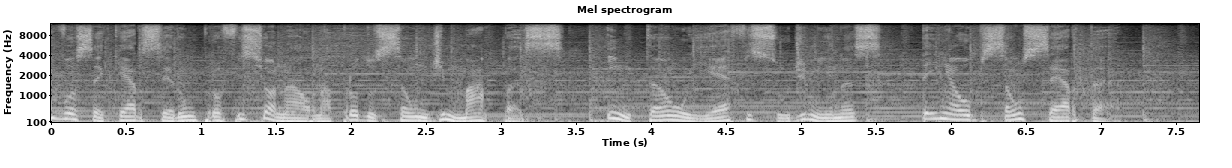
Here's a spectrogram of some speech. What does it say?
você quer ser um profissional na produção de mapas, então o IF Sul de Minas tem a opção certa.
